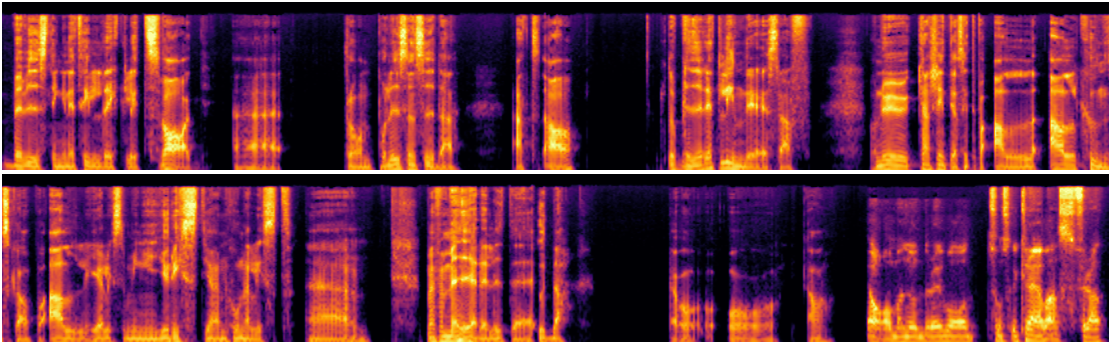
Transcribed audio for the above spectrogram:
bevisningen är tillräckligt svag eh, från polisens sida. Att ja, då blir det ett lindrigare straff. Och nu kanske inte jag sitter på all, all kunskap och all, jag är liksom ingen jurist, jag är en journalist. Eh, men för mig är det lite udda. Och, och, och, ja. Ja, man undrar ju vad som ska krävas för att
